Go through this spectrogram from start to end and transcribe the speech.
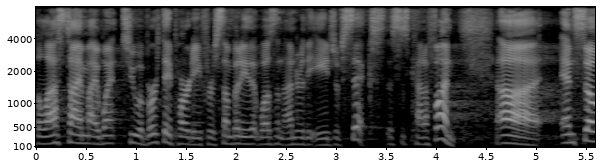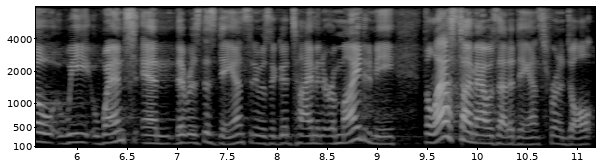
the last time I went to a birthday party for somebody that wasn't under the age of six. This is kind of fun. Uh, and so we went, and there was this dance, and it was a good time, and it reminded me the last time I was at a dance for an adult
